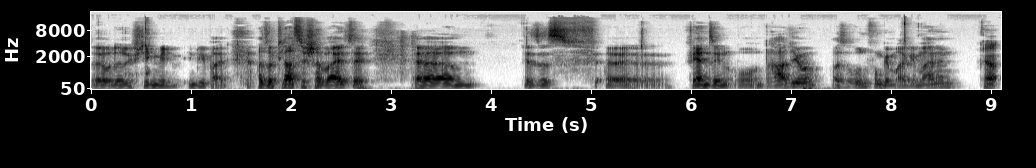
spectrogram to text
äh, oder durchstiegen, wie, inwieweit. Also klassischerweise ähm, ist es äh, Fernsehen und Radio, also Rundfunk im Allgemeinen. Ja.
